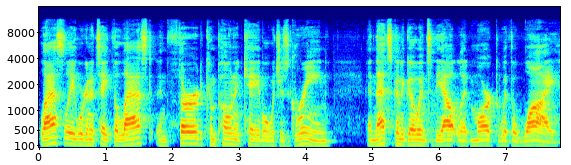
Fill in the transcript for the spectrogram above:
Lastly, we're going to take the last and third component cable, which is green, and that's going to go into the outlet marked with a Y.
